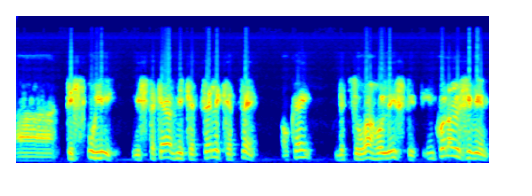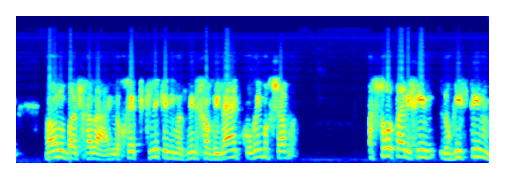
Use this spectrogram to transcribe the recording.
התפעולי, להסתכל עליו מקצה לקצה, אוקיי? בצורה הוליסטית, עם כל הרכיבים. אמרנו בהתחלה, אני לוחץ קליק, אני מזמין חבילה, קורים עכשיו עשרות תהליכים לוגיסטיים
